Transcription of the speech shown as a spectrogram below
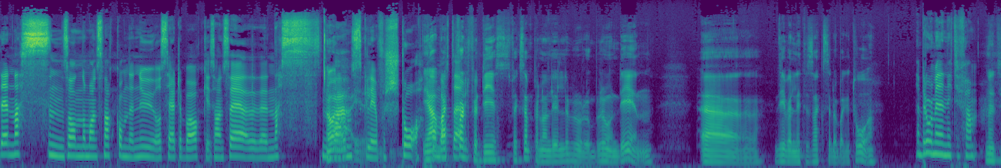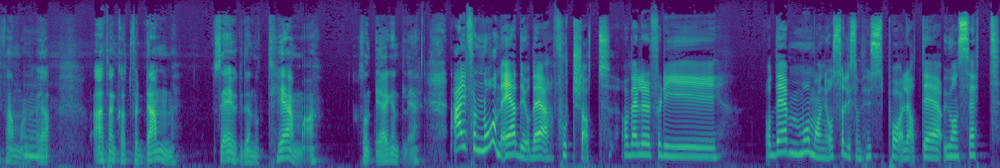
det er nesten sånn når man snakker om det nå og ser tilbake, sånn, så er det nesten Ja, jeg- vanskelig å forstå. Ja, i hvert fall for eksempel han lillebror og broren din, Uh, de er vel 96 eller begge to? Broren min er 95. 95 år, Mm. ja. Jeg tenker at for dem så er jo ikke det noe tema, sånn egentlig. Nei, for noen er det jo det, fortsatt. Og det, eller fordi Og det må man jo også liksom huske på, eller at det uansett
